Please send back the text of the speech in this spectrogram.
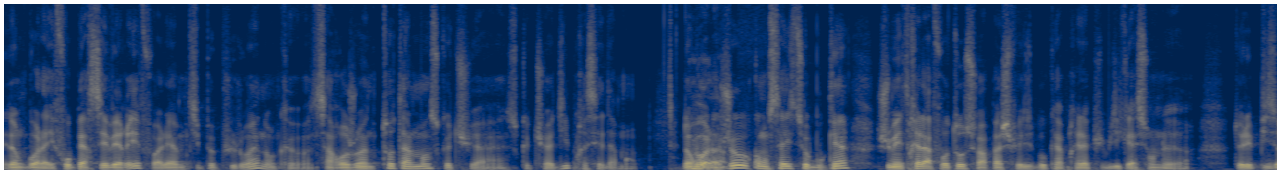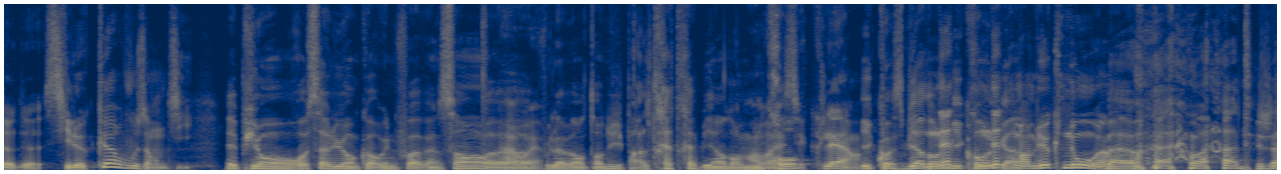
Et donc voilà, il faut persévérer, il faut aller un petit peu plus loin. Donc ça rejoint totalement ce que tu as, ce que tu as dit précédemment. Donc voilà, Voilà. je vous conseille ce bouquin. Je mettrai la photo sur la page Facebook après la publication de, de l'épisode, si le cœur vous en dit. Et puis on resalue encore une fois Vincent. euh, Ah ouais. Vous l'avez entendu, il parle très très bien dans le Ah ouais, micro. c'est clair. il cause bien dans Net- le micro, le gars. nettement mieux que nous. Hein. Bah, ouais, voilà, déjà,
